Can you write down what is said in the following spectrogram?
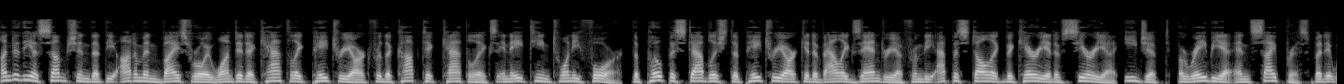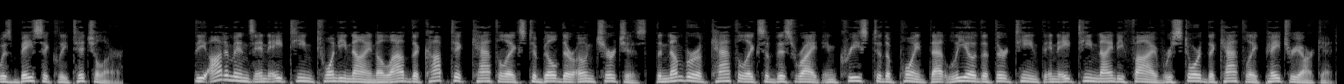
under the assumption that the Ottoman viceroy wanted a Catholic patriarch for the Coptic Catholics in 1824, the Pope established the Patriarchate of Alexandria from the Apostolic Vicariate of Syria, Egypt, Arabia and Cyprus but it was basically titular. The Ottomans in 1829 allowed the Coptic Catholics to build their own churches. The number of Catholics of this rite increased to the point that Leo XIII in 1895 restored the Catholic Patriarchate.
